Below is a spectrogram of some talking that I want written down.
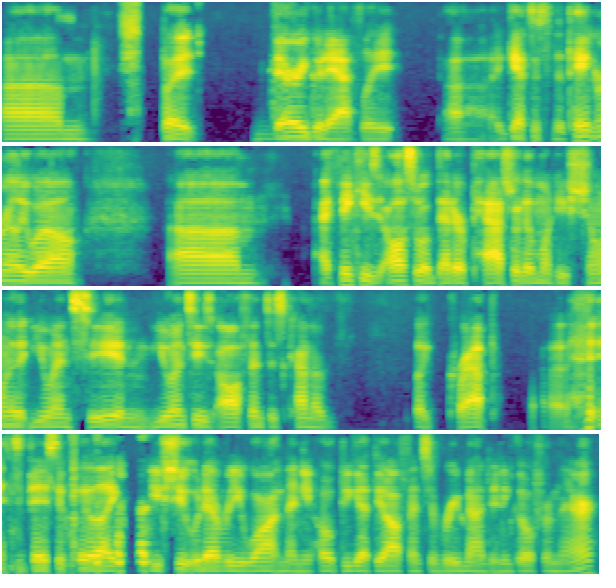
Um, but very good athlete. Uh, gets into the paint really well. Um, I think he's also a better passer than what he's shown at UNC, and UNC's offense is kind of like crap. Uh, it's basically like you shoot whatever you want, and then you hope you get the offensive rebound, and you go from there.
